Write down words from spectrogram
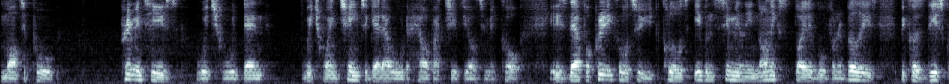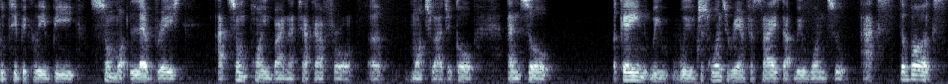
multiple primitives, which would then, which when chained together would help achieve the ultimate goal. It is therefore critical to close even seemingly non-exploitable vulnerabilities because these could typically be somewhat leveraged at some point by an attacker for a much larger goal. And so again, we, we just want to re-emphasize that we want to ask the bugs.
